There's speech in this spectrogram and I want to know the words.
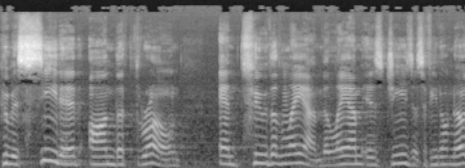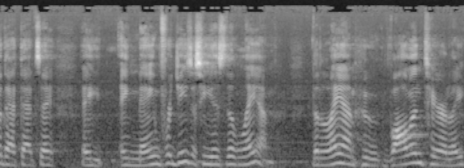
who is seated on the throne and to the Lamb. The Lamb is Jesus. If you don't know that, that's a, a, a name for Jesus. He is the Lamb. The Lamb who voluntarily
